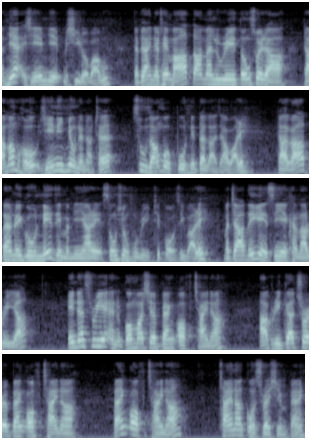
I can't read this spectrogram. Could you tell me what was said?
အမျက်အရင်မြင့်မရှိတော့ပါဘူးတပြိုင်နက်တည်းမှာတာမန်လူတွေသုံးဆွဲတာဒါမှမဟုတ်ရင်းနှီးမြှုပ်နှံတာထက်စုဆောင်းဖို့ပိုနှစ်သက်လာကြပါတယ်ဒါကဘဏ်တွေကိုနေ့စဉ်မမြင်ရတဲ့ဆုံးရှုံးမှုတွေဖြစ်ပေါ်စေပါတယ်မကြသေးခင်စီရင်ခံစာတွေအရ Industrial and Commercial Bank of China Agricultural Bank of China Bank of China China Construction Bank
